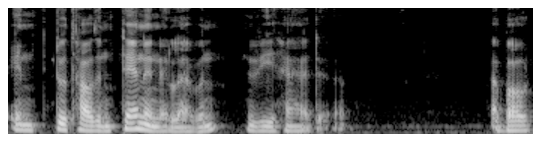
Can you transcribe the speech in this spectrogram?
In 2010 and 11, we had uh, about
